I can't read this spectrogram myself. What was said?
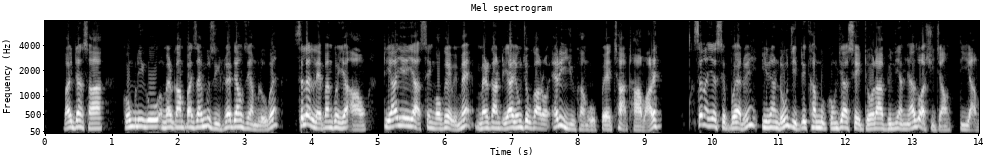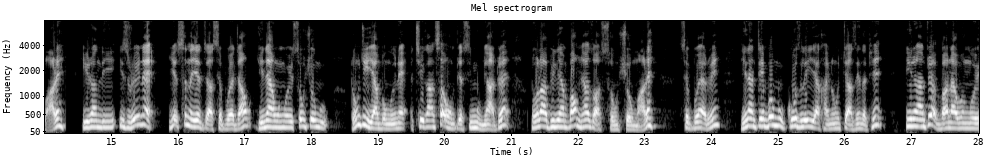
။ Biden ဟာကုမ္ပဏီကိုအမေရိကန်ပိုင်ဆိုင်မှုစီလွှဲပြောင်းစရာမလိုပဲဆက်လက်လည်ပတ်ခွင့်ရအောင်တရားရေးရဆင်ခေါ်ခဲ့ပေမဲ့အမေရိကန်တရားရုံးချုပ်ကတော့အဲ့ဒီယူခံကိုပယ်ချထားပါတယ်။ဆက်နရက်စစ်ပွဲအတွင်းအီရန်ဒုံးကျည်ပစ်ခတ်မှုကုန်ကျစရိတ်ဒေါ်လာဘီလီယံများစွာရှိကြောင်းသိရပါတယ်။အီရန်သည်အစ္စရေးနဲ့ရက်ဆက်နရက်ကြာစစ်ပွဲကြောင့်ဂျီနန်ဝင်ငွေဆုံးရှုံးမှု ဒုံးကျည်ရန်ပုံငွေနဲ့အခြေခံဆက်အုံပျက်စီးမှုများအတွက်ဒေါ်လာဘီလီယံပေါင်းများစွာဆုံးရှုံးပါတယ်။စစ်ပွဲအတွင်းရေနံတင်ပို့မှု94ရာခိုင်နှုန်းကျဆင်းသဖြင့်အီရန်အတွက်ဘာနာဝင်ငွေ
